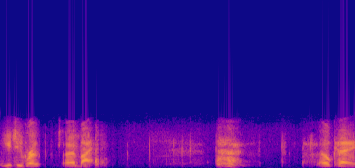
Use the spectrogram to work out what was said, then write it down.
You too, brother. All right, bye. okay.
